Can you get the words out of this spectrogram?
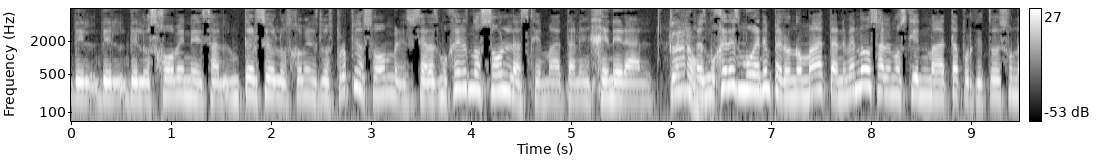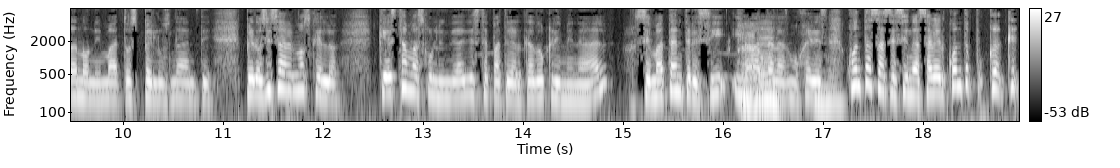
de, de- de los jóvenes, un tercio de los jóvenes? Los propios hombres. O sea, las mujeres no son las que matan en general. Claro. Las mujeres mueren pero no matan. No sabemos quién mata porque todo es un anonimato espeluznante. Pero sí sabemos que, lo, que esta masculinidad y este patriarcado criminal se mata entre sí y Claro. mata a las mujeres. ¿Cuántas asesinas? A ver, ¿cuánto, qué,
